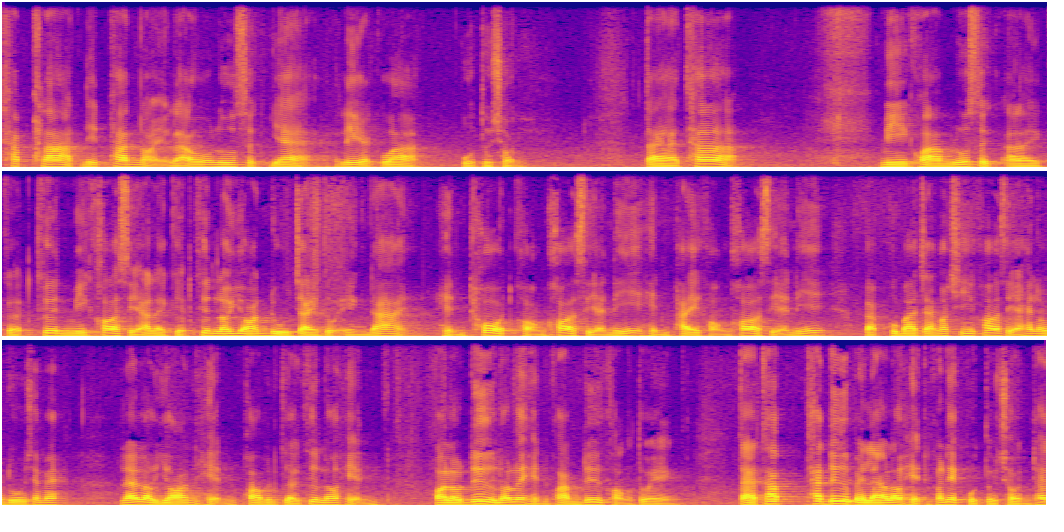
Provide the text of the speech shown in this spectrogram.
ถ้าพลาดนิดพลาดหน่อยแล้วรู้สึกแย่เรียกว่าปุตุชน แต่ถ้ามีความรู้สึกอะไรเกิดขึ้น มีข้อเสียอะไรเกิดขึ้น แล้วย้อนดูใจตัวเองได้ เห็นโทษของข้อเสียนี้ เห็นภัยของข้อเสียนี้ แบบครูบาอาจารย์เขาชี้ข้อเสียให้เราดูใช่ไหมแล้วเราย้อนเห็นพอมันเกิดขึ้นแล้วเห็น พอเราดื้อแล้วเราเห็นความดื้อของตัวเอง แต่ถ้าถ้าดื้อไปแล้วเราเห็นเขาเรียกปุตุชน ถ้า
